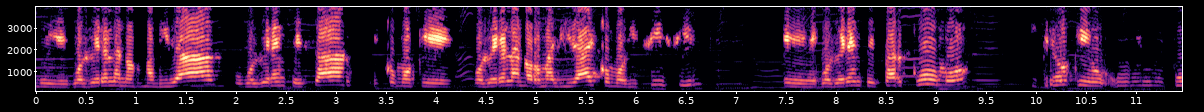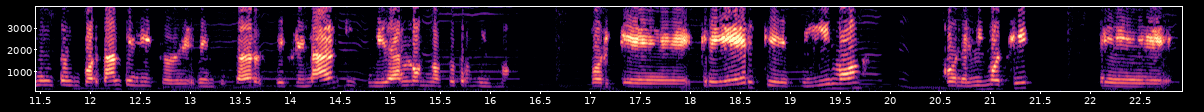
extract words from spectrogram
de volver a la normalidad o volver a empezar, es como que volver a la normalidad es como difícil, eh, volver a empezar como, y creo que un punto importante es eso, de, empezar, de frenar y cuidarnos nosotros mismos. Porque creer que seguimos con el mismo chip eh,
